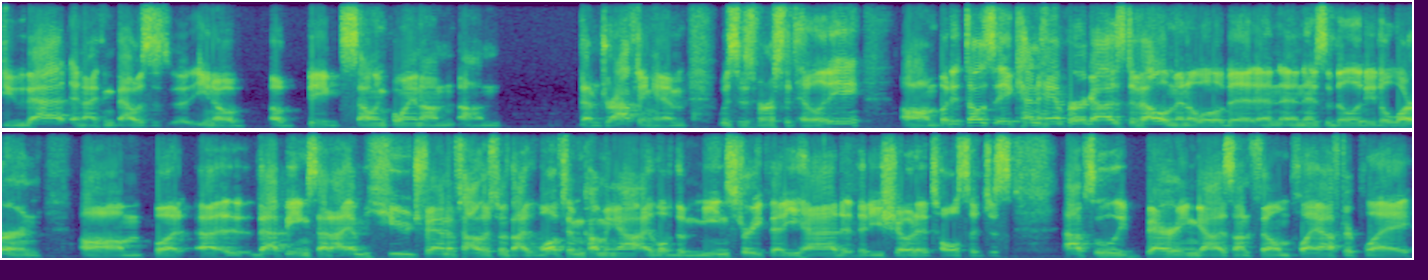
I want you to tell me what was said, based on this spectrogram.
do that, and I think that was you know a big selling point on on them drafting him was his versatility. Um, but it does it can hamper a guy's development a little bit and and his ability to learn. Um, but uh, that being said, I am a huge fan of Tyler Smith. I loved him coming out. I love the mean streak that he had that he showed at Tulsa. Just absolutely burying guys on film, play after play,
